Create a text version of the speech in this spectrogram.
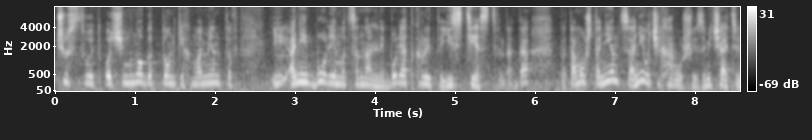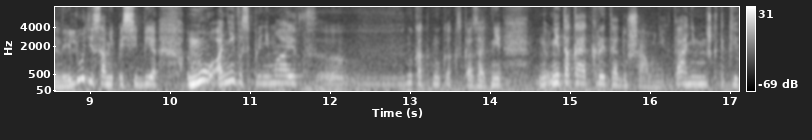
чувствуют очень много тонких моментов, и они более эмоциональные, более открытые, естественно, да, потому что немцы, они очень хорошие, замечательные люди сами по себе, но они воспринимают э, ну как, ну как сказать, не, ну, не такая открытая душа у них, да, они немножко такие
